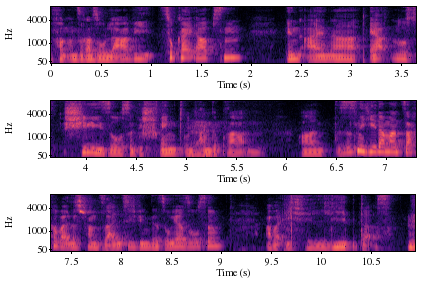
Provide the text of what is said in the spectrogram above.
von unserer Solavi Zuckererbsen in einer Erdnuss-Chili-Soße geschwenkt und angebraten. Und das ist nicht jedermanns Sache, weil das ist schon salzig wegen der Sojasauce. Aber ich lieb das.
